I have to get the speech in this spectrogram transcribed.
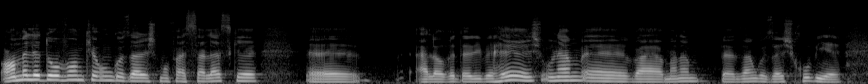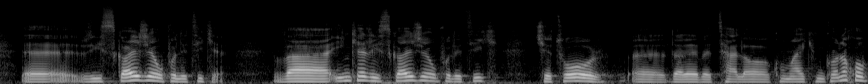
عامل دوم که اون گزارش مفصل است که علاقه داری بهش اونم و منم به نظرم گزارش خوبیه ریسکای ژئوپلیتیکه. و اینکه ریسکای ژئوپلیتیک چطور داره به طلا کمک می‌کنه خب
